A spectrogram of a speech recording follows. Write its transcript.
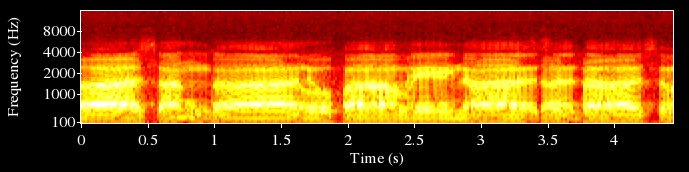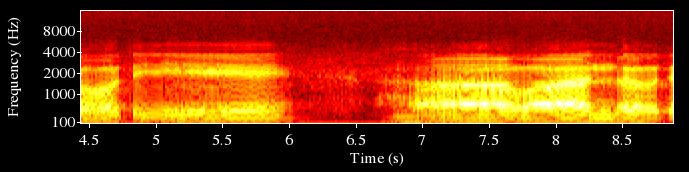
พสังฆานุภาเวนัสตาโสติภาวันตุเต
